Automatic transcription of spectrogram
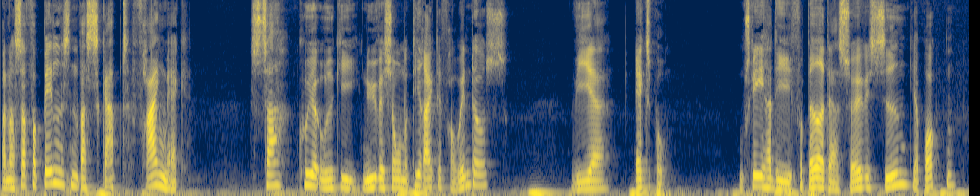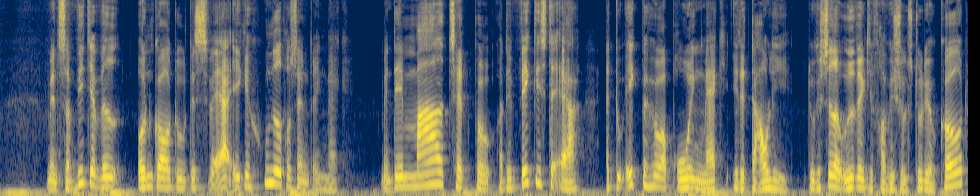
Og når så forbindelsen var skabt fra en Mac, så kunne jeg udgive nye versioner direkte fra Windows via Expo. Måske har de forbedret deres service siden jeg brugte den, men så vidt jeg ved, undgår du desværre ikke 100% en Mac. Men det er meget tæt på, og det vigtigste er, at du ikke behøver at bruge en Mac i det daglige. Du kan sidde og udvikle fra Visual Studio Code,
